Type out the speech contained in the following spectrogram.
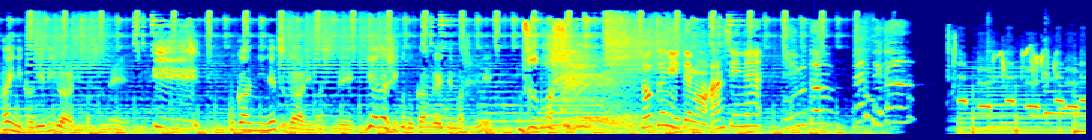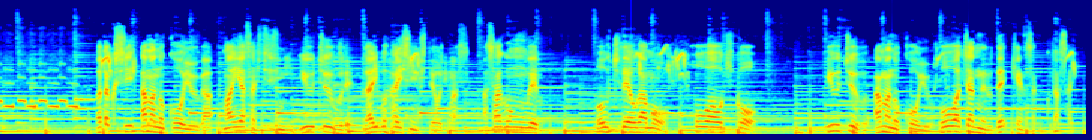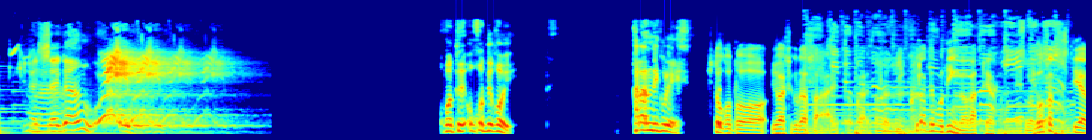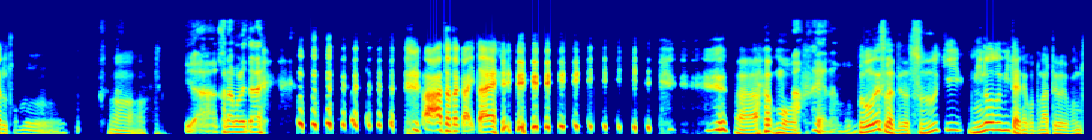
肺に陰りがありますね。ええ股間に熱がありますね。いやらしいこと考えてますね。ズボス遠くにいても安心ね。私、天野幸雄が毎朝7時に YouTube でライブ配信しております。アサゴンウェブ。おうちで拝もう。法話を聞こう。YouTube 天野幸雄法話チャンネルで検索ください。セガン怒って、怒ってこい。絡んでくれ。一言言わせてくださいとか、いくらでもディンが上がってやるのね。秒殺してやるぞ。うん。うん、いやー、絡まれたい。ああ、戦いたい。ああ、もうやな、もう。プロレスラーで鈴木みのるみたいなことになってる。もう、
